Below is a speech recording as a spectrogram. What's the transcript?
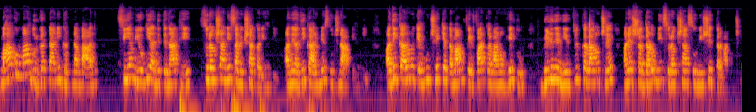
મહાકુંભમાં દુર્ઘટનાની ઘટના બાદ સીએમ યોગી આદિત્યનાથે સુરક્ષાની સમીક્ષા કરી હતી અને અધિકારીઓને સૂચના આપી હતી. અધિકારીઓનું કહેવું છે કે તમામ ફેરફાર કરવાનો હેતુ ભીડને નિયંત્રિત કરવાનો છે અને શ્રદ્ધાળુની સુરક્ષા સુનિશ્ચિત કરવાનો છે.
